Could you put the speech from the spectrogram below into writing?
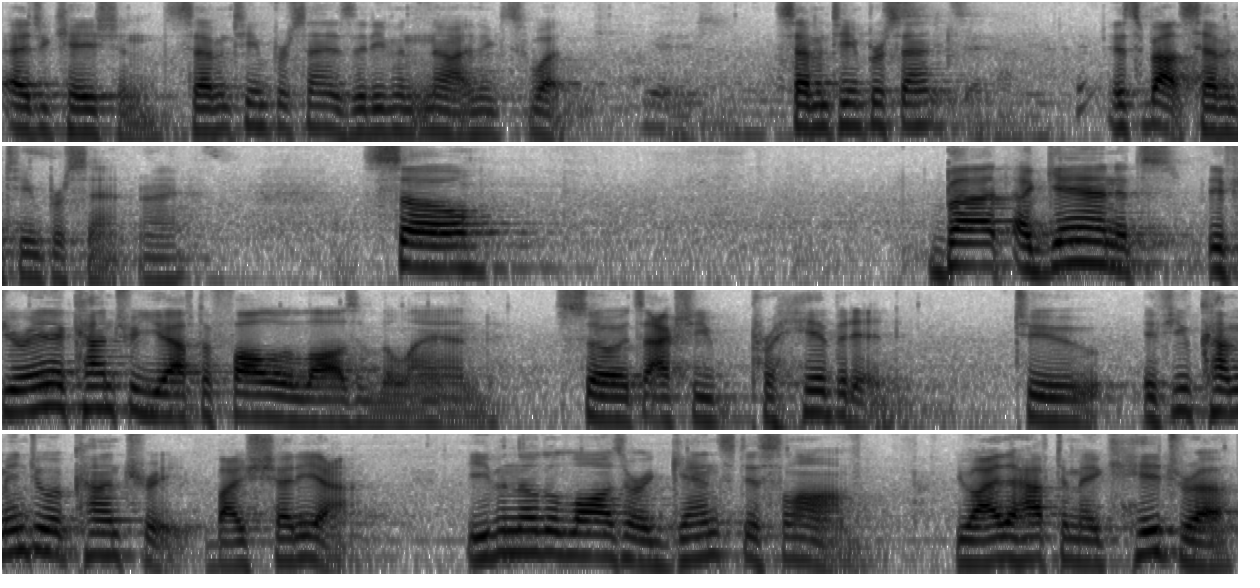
education? 17%? Is it even? No, I think it's what? 17%. It's about 17%, right? So, but again, it's if you're in a country, you have to follow the laws of the land. So it's actually prohibited to, if you come into a country by Sharia, even though the laws are against Islam, you either have to make hijrah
